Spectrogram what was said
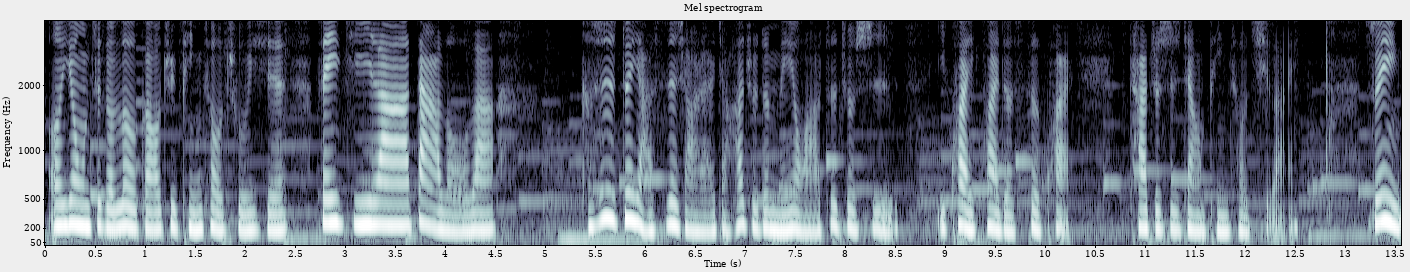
呃用这个乐高去拼凑出一些飞机啦、大楼啦。可是对雅思的小孩来讲，他觉得没有啊，这就是一块一块的色块，他就是这样拼凑起来。所以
